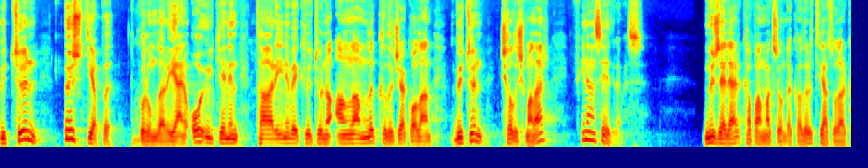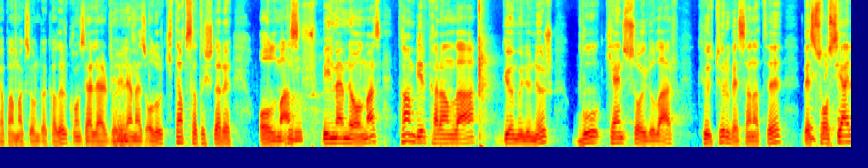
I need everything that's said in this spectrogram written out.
bütün üst yapı kurumları yani o ülkenin tarihini ve kültürünü anlamlı kılacak olan bütün çalışmalar finanse edilemez. Müzeler kapanmak zorunda kalır, tiyatrolar kapanmak zorunda kalır, konserler verilemez olur, kitap satışları olmaz, bilmem ne olmaz. Tam bir karanlığa gömülünür. Bu kent soylular kültür ve sanatı ve sosyal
